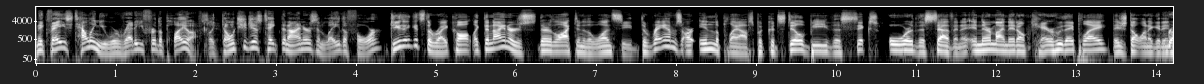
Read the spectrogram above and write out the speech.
McVay's telling you we're ready for the playoffs. Like, don't you just take the Niners and lay the four? Do you think it's the right call? Like the Niners, they're locked into the one seed. The Rams are in the playoffs, but could still be the six or the seven. In their mind, they don't care who they play. They just don't want to get injured,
